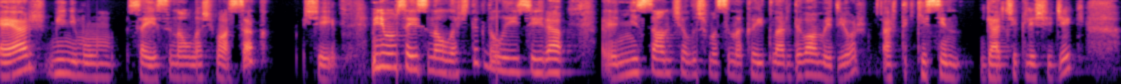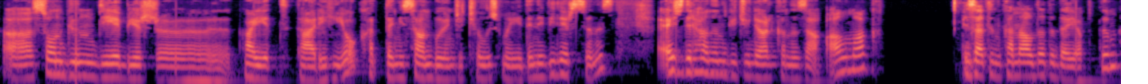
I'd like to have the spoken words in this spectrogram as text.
Eğer minimum sayısına ulaşmazsak şey minimum sayısına ulaştık. Dolayısıyla Nisan çalışmasına kayıtlar devam ediyor. Artık kesin gerçekleşecek. Son gün diye bir kayıt tarihi yok. Hatta Nisan boyunca çalışmayı denebilirsiniz. Ejderhanın gücünü arkanıza almak Zaten kanalda da yaptım.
